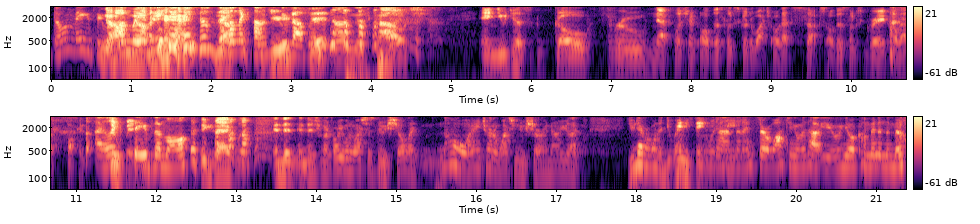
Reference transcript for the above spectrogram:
don't make it seem No, like I'm no. lazy. just sit No, on the couch and You sit on this couch, and you just go through Netflix. Like, oh, this looks good to watch. Oh, that sucks. Oh, this looks great. Oh, that fucking stupid. I like save them all. exactly. And then and then she's like, oh, you want to watch this new show? Like, no, I ain't trying to watch a new show right now. You're like, you never want to do anything with Yeah, me. and then I start watching it without you, and you'll come in in the middle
